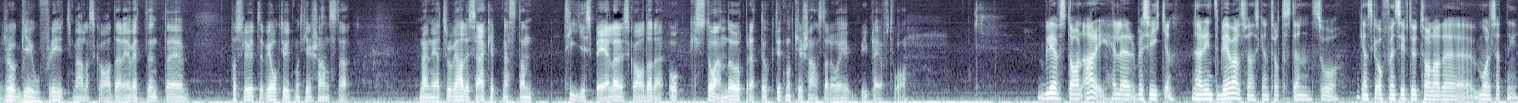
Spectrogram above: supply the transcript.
ruggig oflyt med alla skador. Jag vet inte. På slutet, vi åkte ut mot Kristianstad. Men jag tror vi hade säkert nästan 10 spelare skadade. Och stod ändå upp rätt duktigt mot Kristianstad då i, i playoff 2. Blev stan arg eller besviken när det inte blev Allsvenskan trots den så ganska offensivt uttalade målsättningen?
